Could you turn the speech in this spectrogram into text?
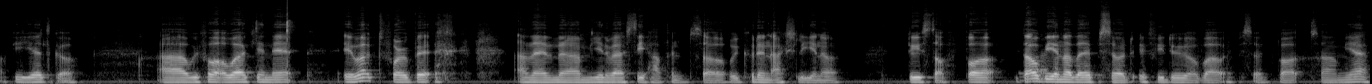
a few years ago. Uh, we thought of working it. It worked for a bit. and then um, university happened. So we couldn't actually, you know, do stuff. But that'll be another episode if you do about episode. But um, yeah.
